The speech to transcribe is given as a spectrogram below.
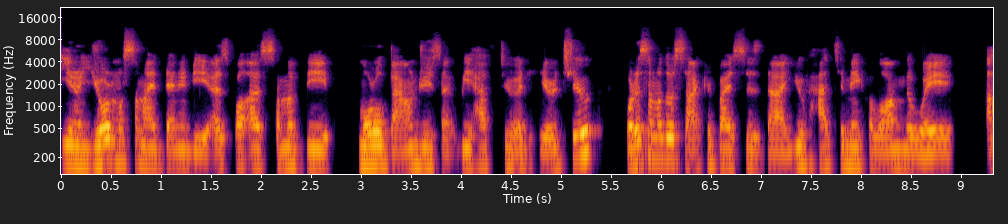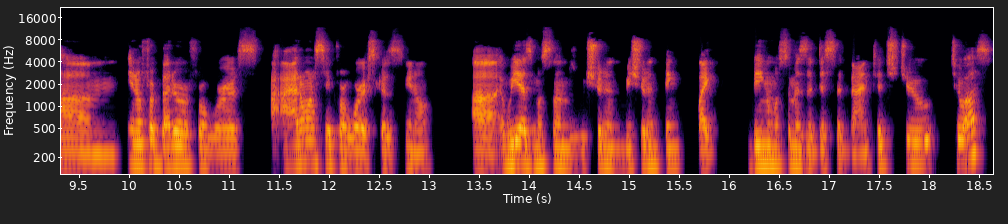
you know, your Muslim identity as well as some of the moral boundaries that we have to adhere to? What are some of those sacrifices that you've had to make along the way? Um, you know, for better or for worse. I, I don't want to say for worse because you know, uh, we as Muslims we shouldn't we shouldn't think like being a Muslim is a disadvantage to to us.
